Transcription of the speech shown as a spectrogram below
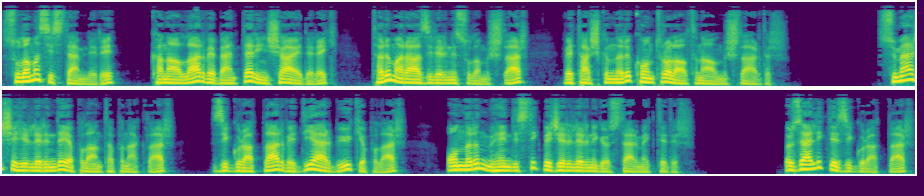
Sulama sistemleri, kanallar ve bentler inşa ederek, tarım arazilerini sulamışlar ve taşkınları kontrol altına almışlardır. Sümer şehirlerinde yapılan tapınaklar, ziguratlar ve diğer büyük yapılar, onların mühendislik becerilerini göstermektedir. Özellikle ziguratlar,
